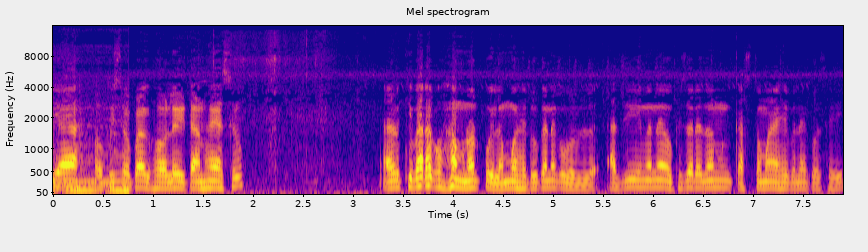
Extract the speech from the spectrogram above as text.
এতিয়া অফিচৰ পৰা ঘৰলৈ ৰিটাৰ্ণ হৈ আছোঁ। আৰু কিবা এটা কথা মনত পৰিলে মই সেইটো কাৰণে ক'ব বোলে আজি মানে অফিচত এজন কাষ্টমাৰ আহি পেলাই কৈছেহি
